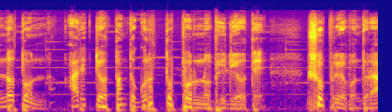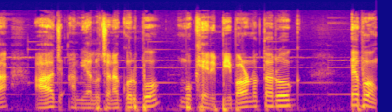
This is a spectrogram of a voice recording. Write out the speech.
নতুন আরেকটি অত্যন্ত গুরুত্বপূর্ণ ভিডিওতে। সুপ্রিয় বন্ধুরা, আজ আমি আলোচনা করব মুখের বিবর্ণতা রোগ এবং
